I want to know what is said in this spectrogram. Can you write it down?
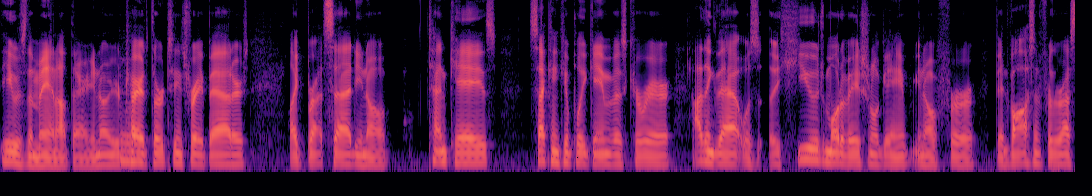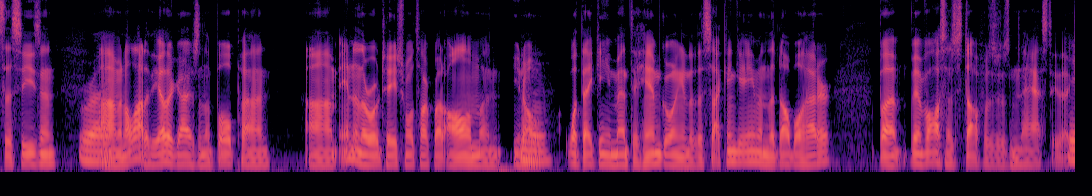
he was the man out there. You know, he retired 13 straight batters. Like Brett said, you know, 10 Ks, second complete game of his career. I think that was a huge motivational game, you know, for Van Vossen for the rest of the season. Right. Um, and a lot of the other guys in the bullpen um, and in the rotation. We'll talk about Allum and, you know, Mm-hmm. what that game meant to him going into the second game and the doubleheader. But Van Vossen's stuff was just nasty that Yeah,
